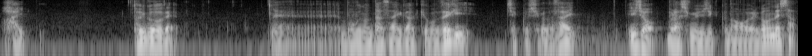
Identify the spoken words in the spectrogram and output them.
はい。ということで、えー、僕のダサい楽曲をぜひチェックしてください。以上、ブラッシュミュージックのウェルカムでした。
